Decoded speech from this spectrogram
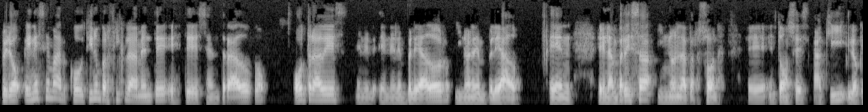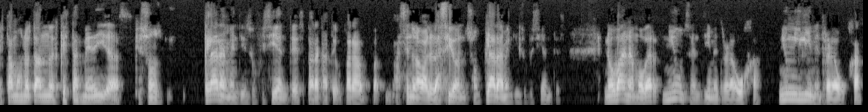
Pero en ese marco tiene un perfil claramente este, centrado otra vez en el, empleador y no en el empleado, en, la empresa y no en la persona. Eh, entonces, aquí lo que estamos notando es que estas medidas, que son claramente insuficientes, para, para, haciendo una valoración, son claramente insuficientes, no van a mover ni un centímetro la aguja, ni un milímetro la aguja,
